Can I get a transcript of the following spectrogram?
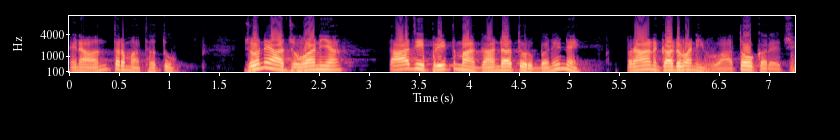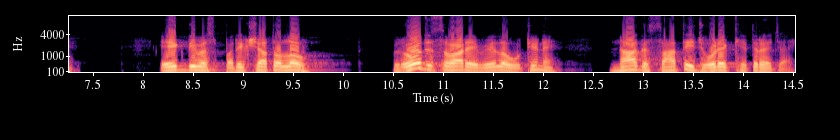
એના અંતરમાં થતું, જોને આ જુવાનિયા તાજી પ્રીતમાં ગાંડાતુર બનીને પ્રાણ કાઢવાની વાતો કરે છે. એક દિવસ પરીક્ષા તો લઉં. રોજ સવારે વહેલો ઉઠીને નાગ સાતી જોડે ખેતરે જાય.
